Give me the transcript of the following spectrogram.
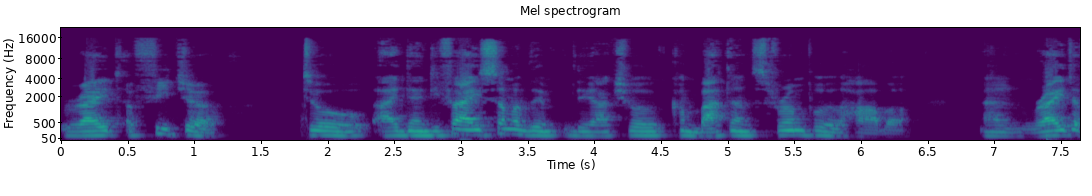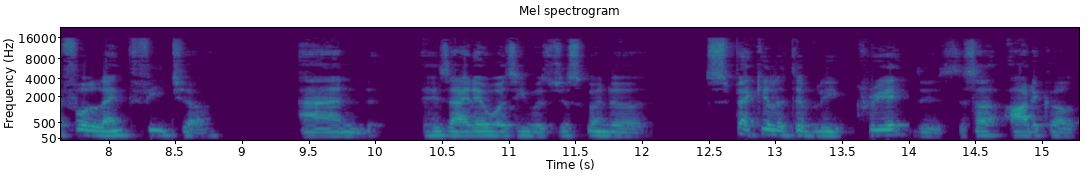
write a feature to identify some of the, the actual combatants from Pearl Harbor and write a full length feature. And his idea was he was just going to speculatively create this, this article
